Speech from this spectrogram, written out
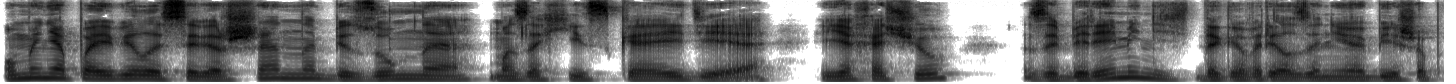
«У меня появилась совершенно безумная мазохистская идея. Я хочу...» «Забеременеть?» – договорил за нее Бишоп.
